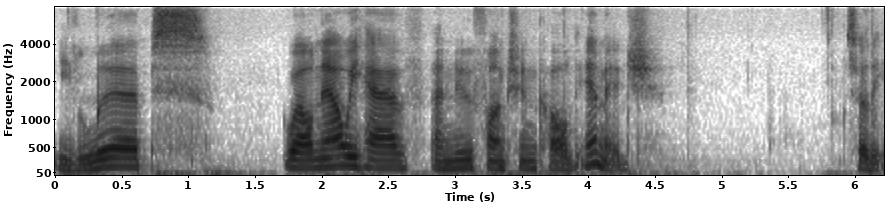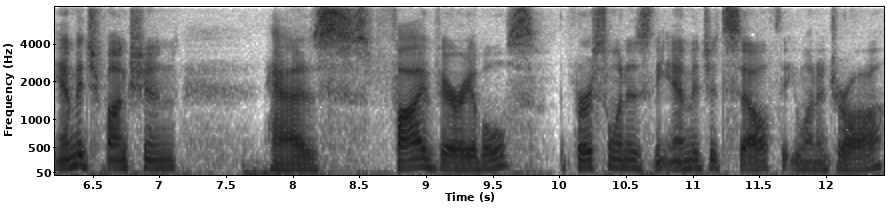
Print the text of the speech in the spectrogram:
ellipse. Well, now we have a new function called image. So the image function has five variables. The first one is the image itself that you want to draw.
